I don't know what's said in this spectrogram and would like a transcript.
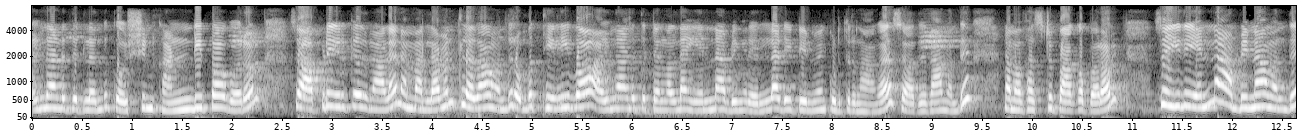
ஐந்தாண்டு திட்டத்துலேருந்து கொஷின் கண்டிப்பாக வரும். ஸோ அப்படி இருக்கிறதுனால நம்ம லெவன்த்தில் தான் வந்து ரொம்ப தெளிவாக ஐந்தாண்டு திட்டங்கள்னா என்ன அப்படிங்கிற எல்லா டீட்டெயிலுமே கொடுத்துருக்காங்க. ஸோ அதுதான் வந்து நம்ம ஃபஸ்ட்டு பார்க்க போகிறோம் ஸோ இது என்ன அப்படின்னா வந்து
